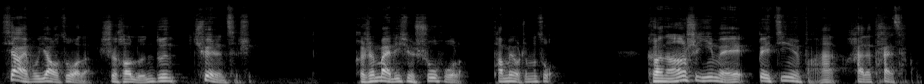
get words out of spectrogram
下一步要做的是和伦敦确认此事。可是麦迪逊疏忽了，他没有这么做，可能是因为被禁运法案害得太惨了，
